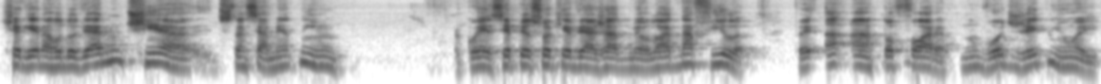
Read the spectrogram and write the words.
cheguei na rodoviária não tinha distanciamento nenhum. Eu conheci a pessoa que ia viajar do meu lado na fila. Falei, ah, ah, tô fora, não vou de jeito nenhum aí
